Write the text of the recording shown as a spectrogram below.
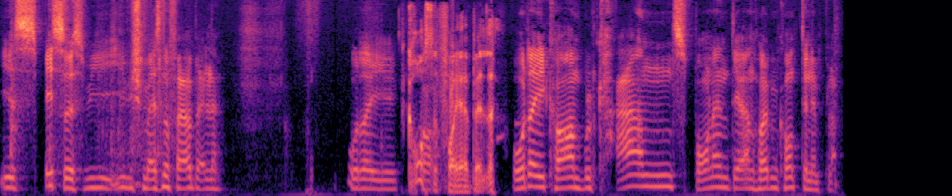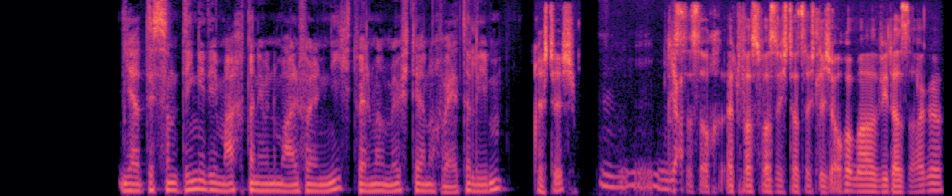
ist besser als wie ich schmeiß nur Feuerbälle. Oder ich Große kann, Feuerbälle. Oder ich kann einen Vulkan spawnen, der einen halben Kontinent bleibt. Ja, das sind Dinge, die macht man im Normalfall nicht, weil man möchte ja noch weiterleben. Richtig. Mm, ja. Das ist auch etwas, was ich tatsächlich auch immer wieder sage,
